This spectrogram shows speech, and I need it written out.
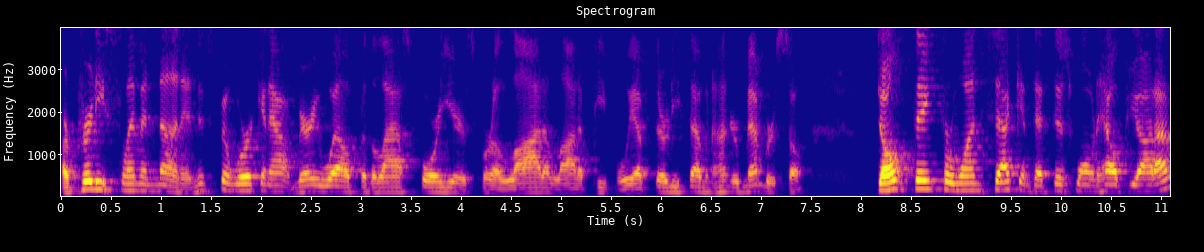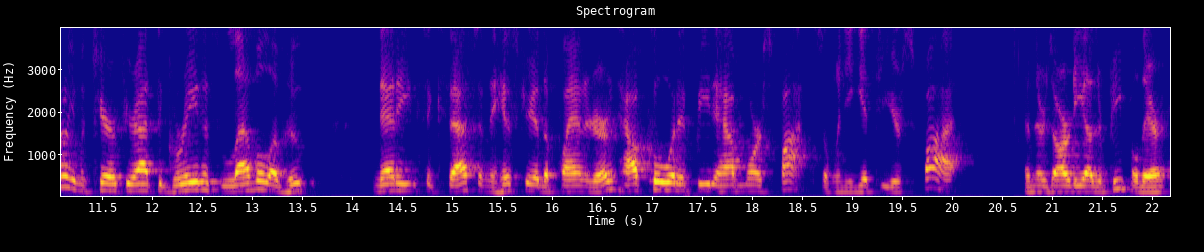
are pretty slim and none. And it's been working out very well for the last four years for a lot, a lot of people. We have 3,700 members. So don't think for one second that this won't help you out. I don't even care if you're at the greatest level of hoop netting success in the history of the planet Earth. How cool would it be to have more spots? So when you get to your spot and there's already other people there,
